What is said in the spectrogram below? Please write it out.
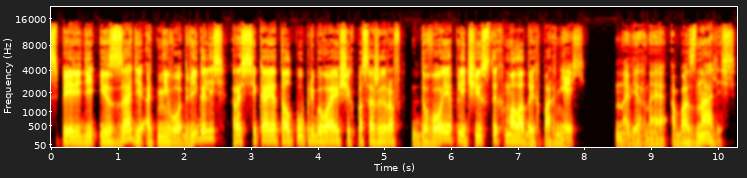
Спереди и сзади от него двигались, рассекая толпу прибывающих пассажиров, двое плечистых молодых парней. Наверное, обознались.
